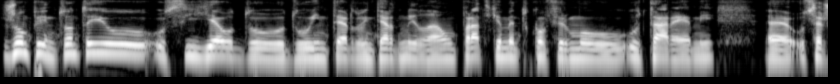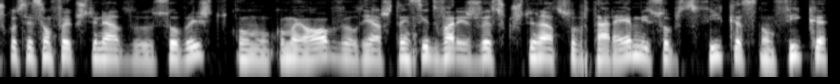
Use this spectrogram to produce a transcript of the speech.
João Pinto, ontem o, o CEO do, do Inter, do Inter de Milão, praticamente confirmou o Taremi. Uh, o Sérgio Conceição foi questionado sobre isto, como, como, é óbvio, aliás, tem sido várias vezes questionado sobre Taremi, sobre se fica, se não fica,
